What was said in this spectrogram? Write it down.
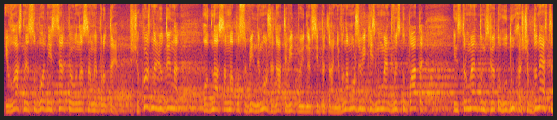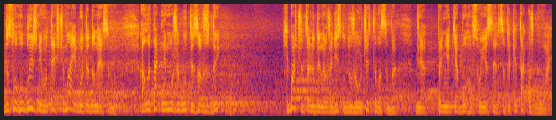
І, власне, соборність церкви вона саме про те, що кожна людина одна сама по собі не може дати відповідь на всі питання. Вона може в якийсь момент виступати інструментом Святого Духа, щоб донести до свого ближнього те, що має бути донесено. Але так не може бути завжди. Хіба що ця людина вже дійсно дуже очистила себе для прийняття Бога в своє серце? Таке також буває.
